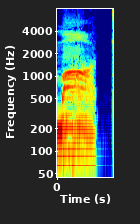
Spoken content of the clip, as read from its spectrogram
Mart.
